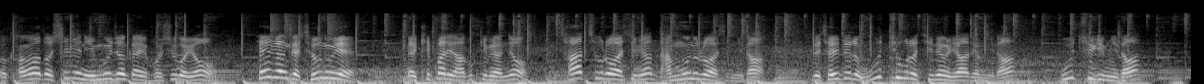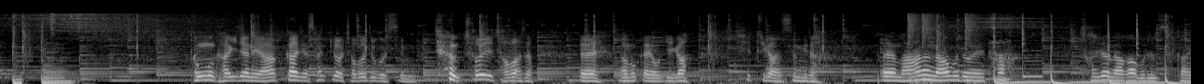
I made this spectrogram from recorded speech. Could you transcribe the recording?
어, 강화도 시민 인물전까지 보시고요. 해병대 전후에 네, 깃발이 나붙기면요. 좌측으로 가시면 남문으로 가십니다. 근데 저희들은 우측으로 진행을 해야 됩니다. 우측입니다. 동문 가기 전에 약간 산길을 접어들고 있습니다. 지금 초이 접어서 네, 나무가에 오기가 쉽지가 않습니다. 네, 많은 나무들이 다 잘려 나가 버렸을까요?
